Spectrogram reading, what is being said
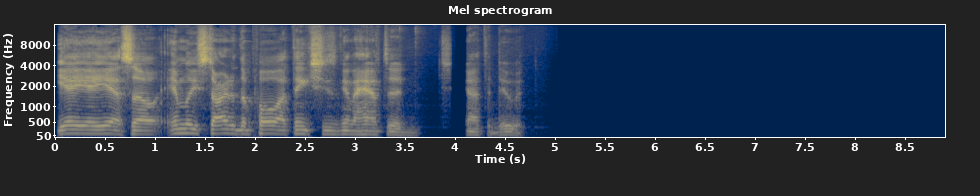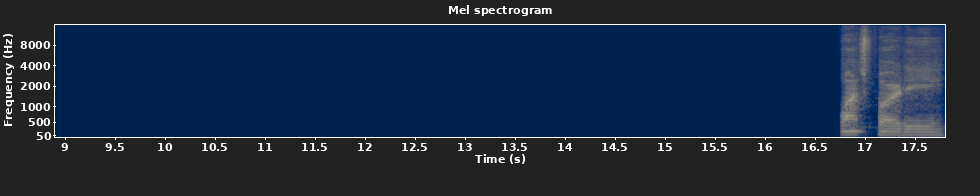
Yeah, yeah, yeah. So Emily started the poll. I think she's gonna have to she's gonna have to do it. Watch party.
